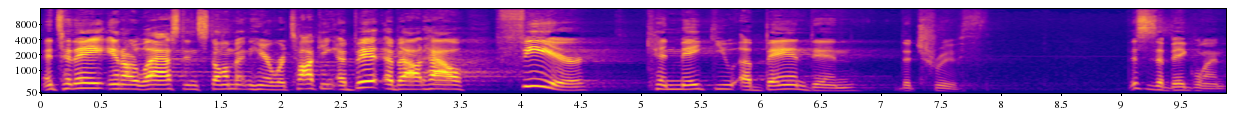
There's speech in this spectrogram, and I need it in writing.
And today, in our last installment here, we're talking a bit about how fear can make you abandon the truth. This is a big one.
